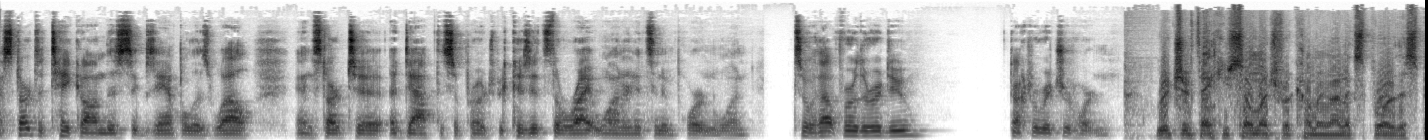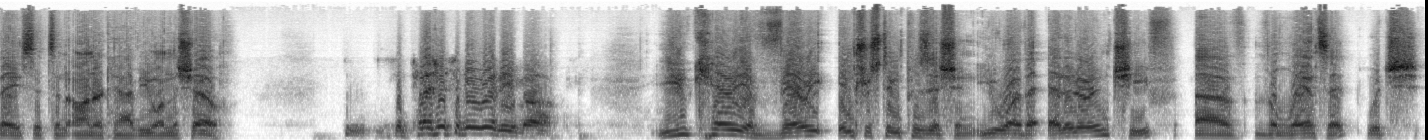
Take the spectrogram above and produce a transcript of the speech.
start to take on this example as well and start to adapt this approach because it's the right one and it's an important one. So, without further ado, Dr. Richard Horton. Richard, thank you so much for coming on Explore the Space. It's an honor to have you on the show. It's a pleasure to be with you, Mark. You carry a very interesting position. You are the editor in chief of The Lancet, which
